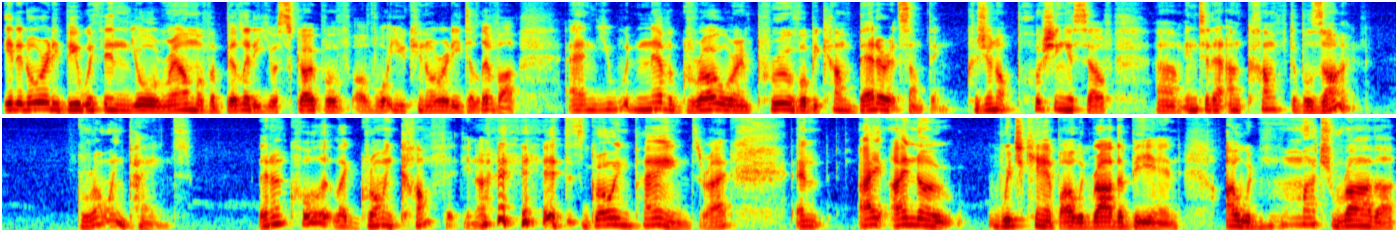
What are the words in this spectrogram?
it'd already be within your realm of ability, your scope of, of what you can already deliver and you would never grow or improve or become better at something because you're not pushing yourself um, into that uncomfortable zone. Growing pains. They don't call it like growing comfort, you know? it's growing pains, right? And I I know which camp I would rather be in. I would much rather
